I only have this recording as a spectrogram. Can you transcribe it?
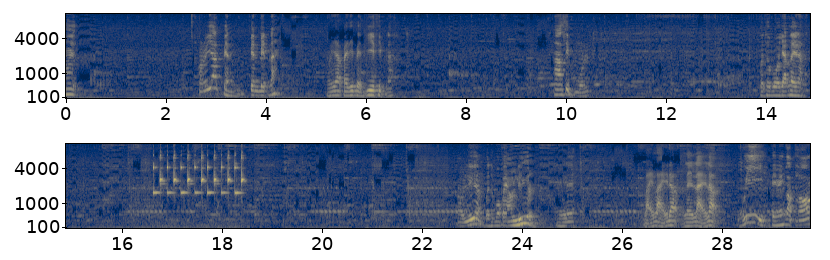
เฮ้ยขออนุญาตเปลี่ยนเปลี่ยน bet นะขออนุญาตไปที่ bet ยี่สิบนะห้าสิบหมุนเปิดเทอร์โบยัดเลยนะเอาเรื่องเปิดเทอร์โบไปเอาเรื่องนี่เลยไหลๆแล้วไหลๆแล้ว วิเป็นแมงกอบทอง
